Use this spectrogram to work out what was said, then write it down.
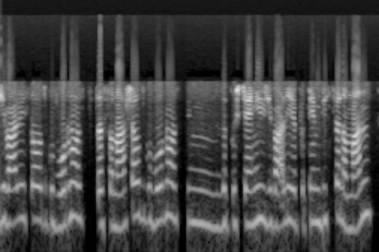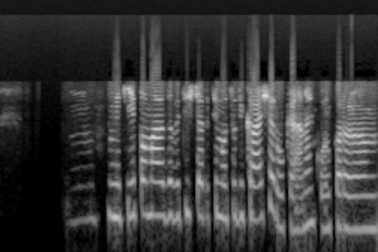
živali so odgovornost, da so naša odgovornost in zapuščenih živali je potem bistveno manj. Mm, nekje pa imajo zavetišča recimo tudi krajše roke, kolikor um,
